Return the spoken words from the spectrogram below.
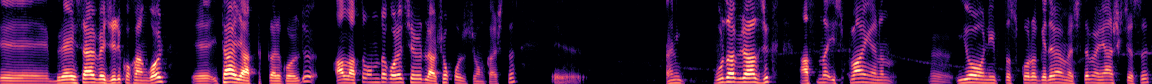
e, bireysel beceri kokan gol e, İtalya attıkları goldü. Allah'tan onu da gole çevirdiler. Çok pozisyon kaçtı. Ee, hani burada birazcık aslında İspanya'nın e, iyi oynayıp da skora gidememesi de beni açıkçası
